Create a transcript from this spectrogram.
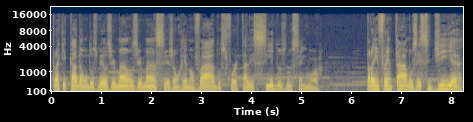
para que cada um dos meus irmãos e irmãs sejam renovados, fortalecidos no Senhor, para enfrentarmos esse dia,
